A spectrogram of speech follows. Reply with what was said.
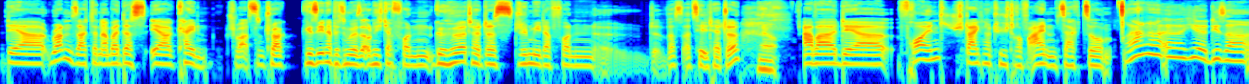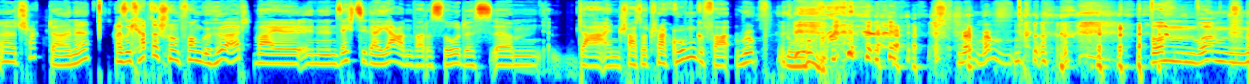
Der Run sagt dann aber, dass er keinen schwarzen Truck gesehen hat, beziehungsweise auch nicht davon gehört hat, dass Jimmy davon äh, was erzählt hätte. ja. Aber der Freund steigt natürlich drauf ein und sagt so, ah, äh, hier, dieser äh, Truck da, ne? Also ich habe das schon von gehört, weil in den 60er Jahren war das so, dass ähm, da ein schwarzer Truck rumgefahren, rum, rum, rum, rum, rum.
